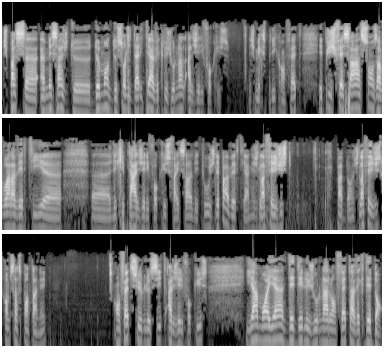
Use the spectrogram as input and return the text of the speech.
Je passe euh, un message de demande de solidarité avec le journal Algérie Focus je m'explique en fait. Et puis je fais ça sans avoir averti euh, euh, l'équipe d'Algérie Focus, Faisal et tout. Je l'ai pas averti, hein. je l'ai fait juste, pardon, je l'ai fait juste comme ça spontané. En fait, sur le site Algérie Focus, il y a moyen d'aider le journal en fait avec des dons.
